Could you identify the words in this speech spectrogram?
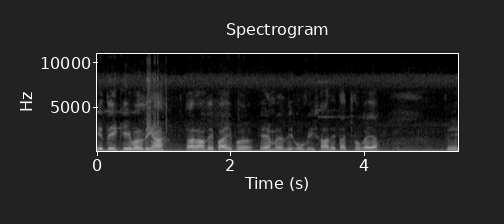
ਇਹਦੇ ਹੀ ਕੇਬਲ ਦੀਆਂ ਤਾਰਾਂ ਦੇ ਪਾਈਪ, ਕੈਮਰੇ ਦੇ, ਉਹ ਵੀ ਸਾਰੇ ਟੱਚ ਹੋ ਗਏ ਆ। ਤੇ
